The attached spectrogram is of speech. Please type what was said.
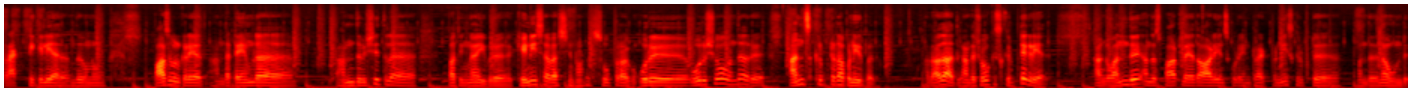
ப்ராக்டிக்கலி அது வந்து ஒன்றும் பாசிபிள் கிடையாது. அந்த டைமில் அந்த விஷயத்தில் பார்த்திங்கன்னா இவர் கெனி செபாஸ்டியனோட சூப்பராக இருக்கும். ஒரு ஒரு ஷோ வந்து அவர் அன்ஸ்கிரிப்டடாக பண்ணியிருப்பார். அதாவது அது அந்த ஷோக்கு ஸ்கிரிப்டே கிடையாது. அங்கே வந்து அந்த ஸ்பாட்டில் ஏதோ ஆடியன்ஸ் கூட இன்ட்ராக்ட் பண்ணி ஸ்கிரிப்ட் வந்ததுன்னா உண்டு.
